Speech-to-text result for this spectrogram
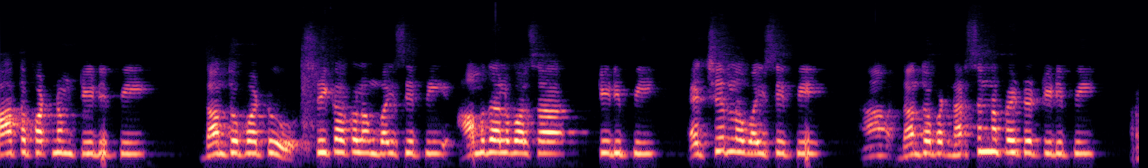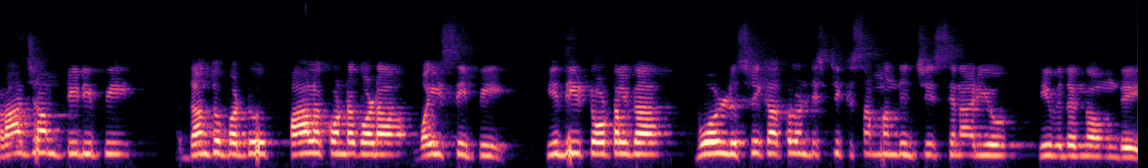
పాతపట్నం టీడీపీ దాంతోపాటు శ్రీకాకుళం వైసీపీ ఆముదాల వలస టీడీపీ హెచ్చర్ల వైసీపీ దాంతోపాటు నరసన్నపేట టీడీపీ రాజాం టీడీపీ దాంతోపాటు పాలకొండ కూడా వైసీపీ. ఇది టోటల్గా బోల్డ్ ఓల్డ్ శ్రీకాకుళం డిస్టిక్కి సంబంధించి సినారియో ఈ విధంగా ఉంది.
